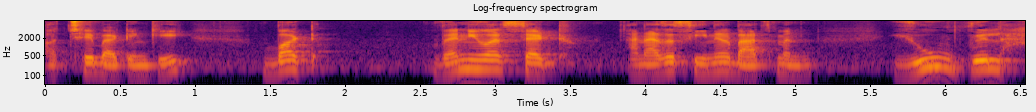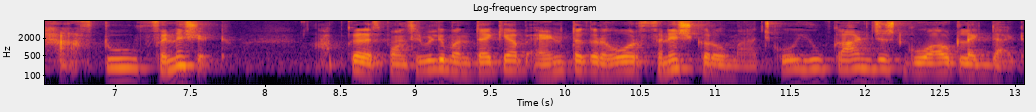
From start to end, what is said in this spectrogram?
अच्छे बैटिंग की but when you are set and as a senior batsman you will have to finish it आपका रिस्पॉन्सिबिलिटी बनता है कि आप एंड तक रहो और फिनिश करो मैच को। You can't just go out like that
